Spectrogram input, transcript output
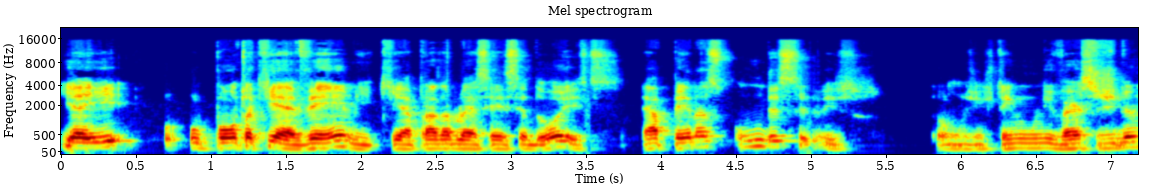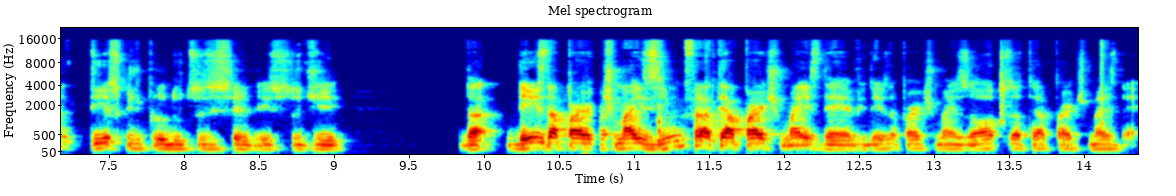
e aí, o ponto aqui é VM, que é para AWS EC2, é apenas um desses serviços. Então, a gente tem um universo gigantesco de produtos e serviços, de, da, desde a parte mais infra até a parte mais dev, desde a parte mais ops até a parte mais dev.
